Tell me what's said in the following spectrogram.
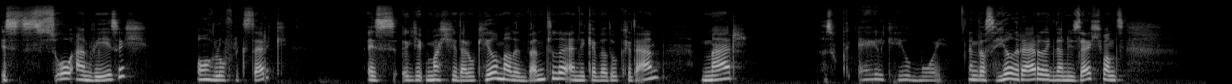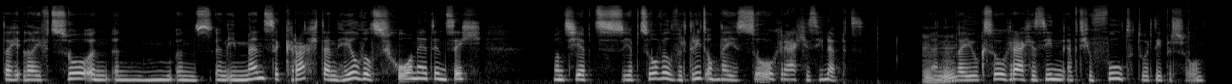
is zo aanwezig, ongelooflijk sterk. Is, je mag je daar ook helemaal in wentelen en ik heb dat ook gedaan. Maar dat is ook eigenlijk heel mooi. En dat is heel raar dat ik dat nu zeg, want dat, dat heeft zo een, een, een, een, immense kracht en heel veel schoonheid in zich. Want je hebt, je hebt zoveel verdriet omdat je zo graag gezien hebt. En mhm. omdat je ook zo graag gezien hebt gevoeld door die persoon.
